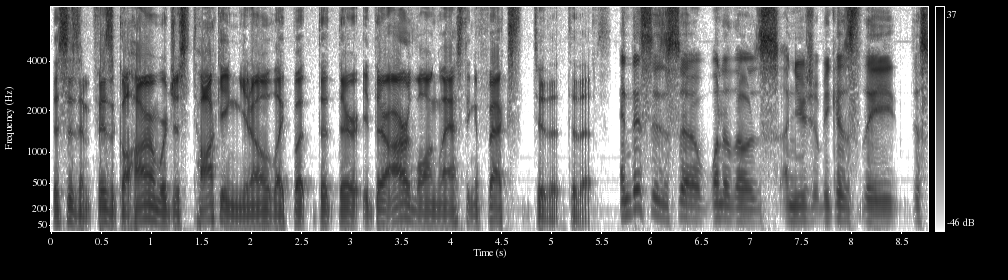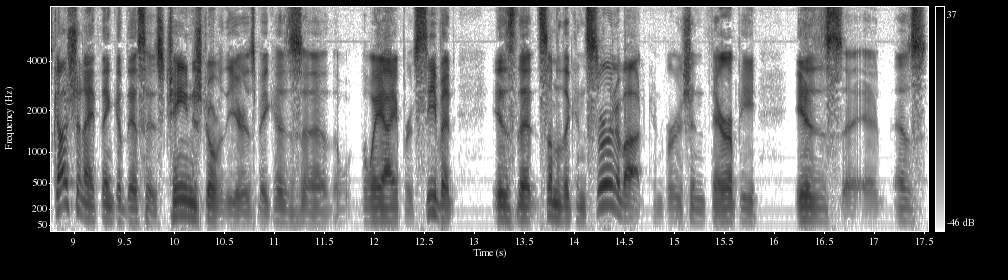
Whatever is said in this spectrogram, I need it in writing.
this isn't physical harm. We're just talking, you know. Like, but that there there are long lasting effects to the to this. And this is uh, one of those unusual because the discussion, I think, of this has changed over the years because uh, the, the way I perceive it is that some of the concern about conversion therapy is, uh, as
